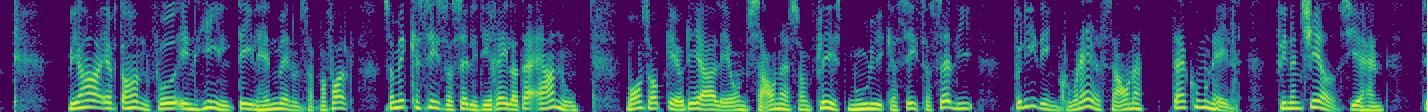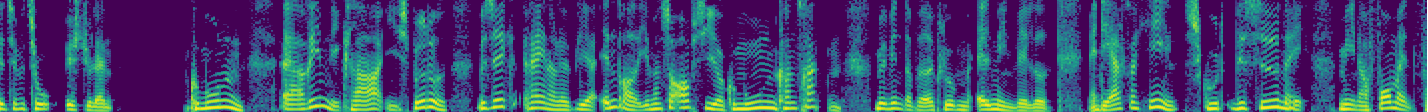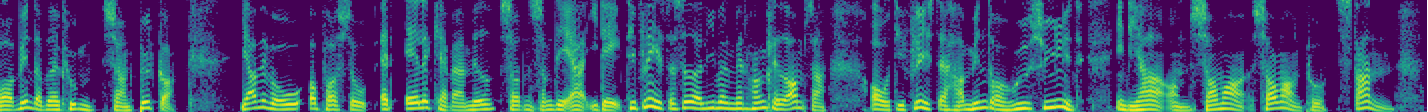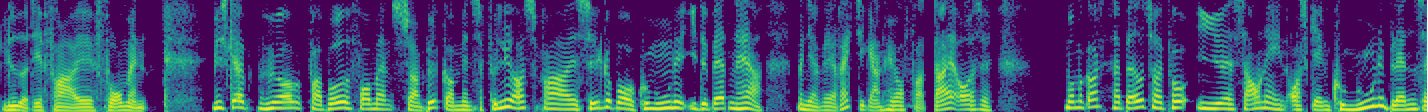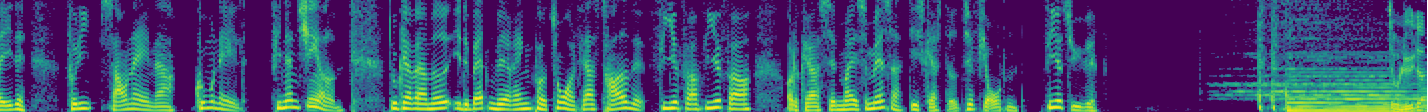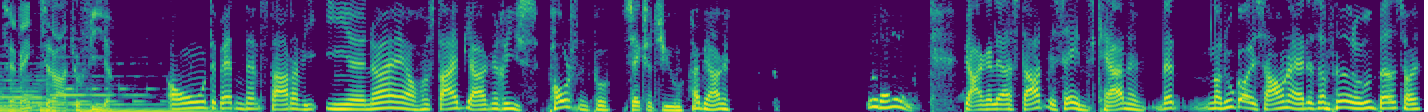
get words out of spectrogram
Vi har efterhånden fået en hel del henvendelser fra folk, som ikke kan se sig selv i de regler, der er nu. Vores opgave det er at lave en sauna, som flest mulige kan se sig selv i, fordi det er en kommunal sauna, der er kommunalt finansieret, siger han til TV2 Østjylland. Kommunen er rimelig klar i spyttet. Hvis ikke reglerne bliver ændret, jamen så opsiger kommunen kontrakten med Vinterbadeklubben Almenvældet. Men det er altså helt skudt ved siden af, mener formand for Vinterbadeklubben Søren Bøtger. Jeg vil våge at påstå, at alle kan være med, sådan som det er i dag. De fleste sidder alligevel med et håndklæde om sig, og de fleste har mindre hud synligt, end de har om sommer, sommeren på stranden, lyder det fra øh, formanden. Vi skal høre fra både formand Søren Bøtger, men selvfølgelig også fra øh, Silkeborg Kommune i debatten her. Men jeg vil rigtig gerne høre fra dig også. Må man godt have badetøj på i øh, saunaen, og skal en kommune blande sig i det, fordi saunaen er kommunalt finansieret. Du kan være med i debatten ved at ringe på 72 30 44 44, og du kan også sende mig sms'er. De skal afsted til 14 24. Du lytter til Ring til Radio 4. Og debatten den starter vi i øh, Nørager hos dig, Bjarke Ries Poulsen på 26. Hej Bjarke. Goddag. Bjarke, lad os starte ved sagens kerne. Hvad, når du går i sauna, er det så med eller uden badetøj?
